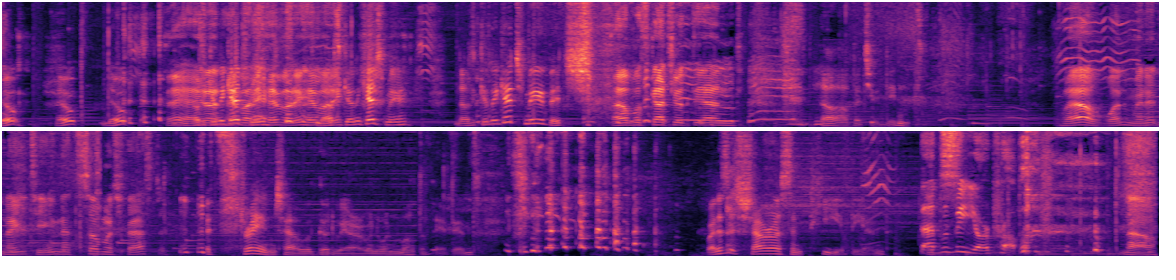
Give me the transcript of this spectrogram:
Nope. Nope. Nope. Hey, Not hey, gonna catch me. hey, buddy, Not gonna catch me. Not gonna catch me, bitch. I almost got you at the end. No, but you didn't. Wow, 1 minute 19? That's so much faster. It's strange how good we are when we're motivated. Why does it shower us in pee at the end? That would be your problem. No,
